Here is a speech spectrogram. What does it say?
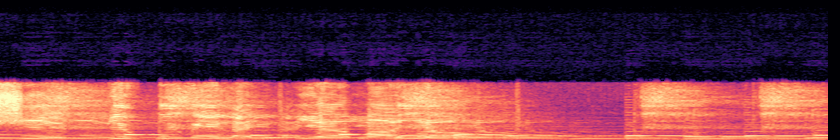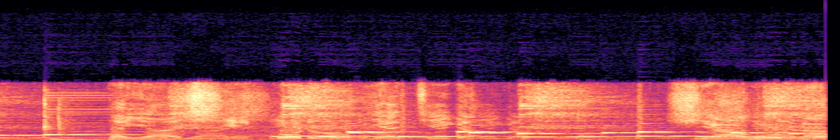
ရှင်ပြုတ်ပေးလိုက်ပြန်မရော ဘုရားရှင်ကိုတော်မြတ်ကြီးကရာဟုလာ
